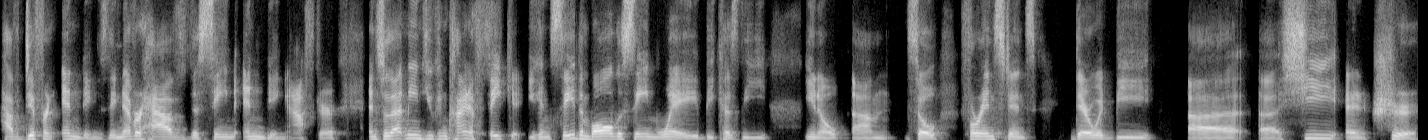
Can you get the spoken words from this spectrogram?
have different endings. They never have the same ending after. And so that means you can kind of fake it. You can say them all the same way because the, you know, um, so for instance, there would be uh, uh, she and shi.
